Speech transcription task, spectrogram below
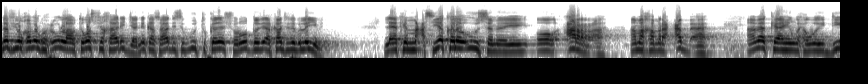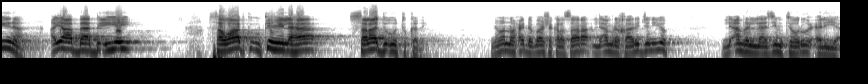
nafyu qabiilku wuxuu u laabtay wasfi khaarija ninkaa salaadiisi wuu tukaday shuruuddoodii arkaanteedaba la yimid laakiin macsiyo kaleo uu sameeyey oo carar ah ama khamra cab ah ama kaahin wax weydiina ayaa baabi'iyey hawaabkii uu ka heli lahaa salaaddii uu tukaday nimanna waxay dhabaasha kala saara liamrin khaarijin iyo liamrin laazimtii hore u celiya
